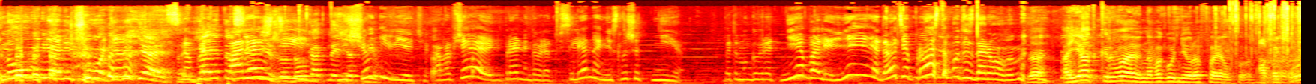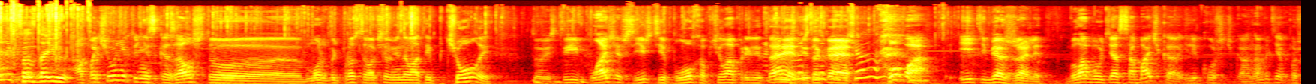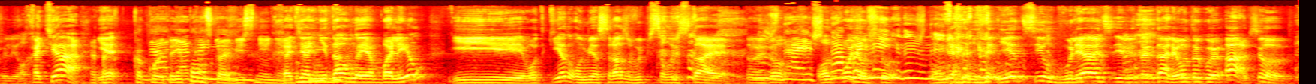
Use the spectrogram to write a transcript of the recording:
Но у меня ничего не меняется. Я это все вижу, но как-то еще не вечер. А вообще, неправильно говорят, вселенная не слышит «не». Поэтому говорят, не болей, не-не-не, давайте я просто буду здоровым. да. А я открываю новогоднюю Рафаэлку. А почему никто- Создаю. А почему никто не сказал, что, может быть, просто во всем виноваты пчелы? То есть ты плачешь, сидишь, тебе плохо, пчела прилетает, А и такая, опа, и тебя жалит. Была бы у тебя собачка или кошечка, она бы тебя пожалела. Хотя, Это я, какое-то Да, да, японское конечно. объяснение. хотя недавно я болел, и вот Кен, он меня сразу выписал из стаи. То есть Ну, он- знаешь, он нам понял, что не нужны. у меня не- нет сил гулять с ним и так далее. Он такой, а, все,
